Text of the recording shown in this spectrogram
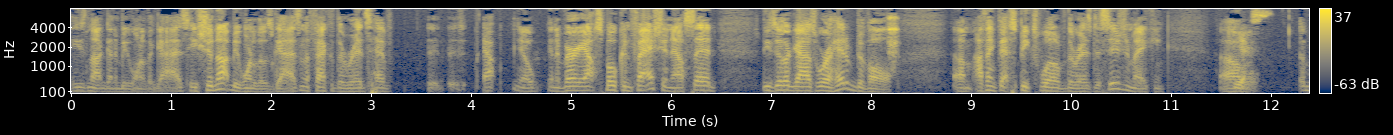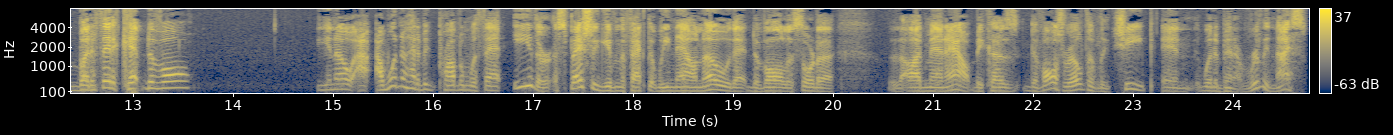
he's not going to be one of the guys. He should not be one of those guys. And the fact that the Reds have, uh, you know, in a very outspoken fashion now said these other guys were ahead of Duvall, um, I think that speaks well of the Reds' decision making. Um, yes. But if they'd have kept Duvall, you know, I, I, wouldn't have had a big problem with that either, especially given the fact that we now know that Duvall is sort of the odd man out because Duvall's relatively cheap and would have been a really nice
